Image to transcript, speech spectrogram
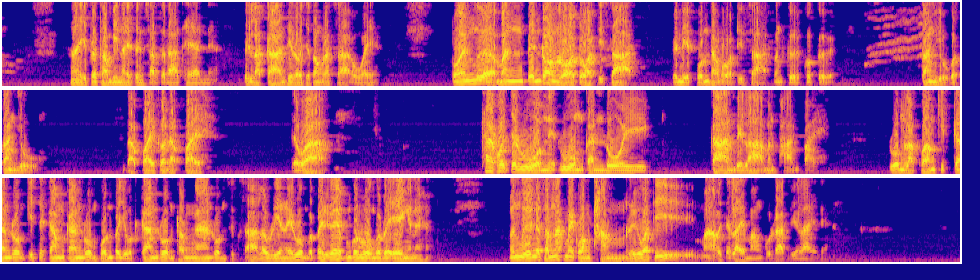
ให้พระธรรมวินัยเป็นศาสดาแทนเนี่ย เป็นหลักการที่เราจะต้องรักษาเอาไว้ เพราะฉะนั้นเมื่อมันเป็นร่องรอยประวัติศาสตร์ เป็นเหตุผลทางประวัติศาสตร์ มันเกิดก็เกิด ตั้งอยู่ก็ตั้งอยู่ ดับไปก็ดับไป แต่ว่า ถ้าเขาจะรวมเนี่ยรวมกันโดยการเวลามันผ่านไป ร่วมหลักความคิดการร่วมกิจกรรมการร่วมผลประโยชน์การร่วมทำงาน ร่วมศึกษา เราเรียนอะไรร่วมไปเรื่อยมันก็รวมกันไปเองนะฮะมันเหมือนกับสำนักแม่กองธรรมหรือว่าที่มหาวิทยาลัยมหากุราชวิทยาลัยเนี่ย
